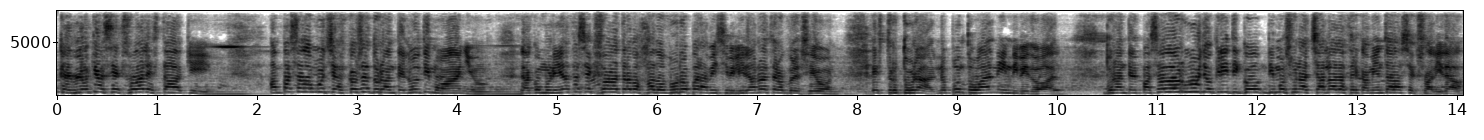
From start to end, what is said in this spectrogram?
que el bloque asexual está aquí. Han pasado muchas cosas durante el último año. La comunidad asexual ha trabajado duro para visibilizar nuestra opresión, estructural, no puntual ni individual. Durante el pasado orgullo crítico dimos una charla de acercamiento a la sexualidad.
